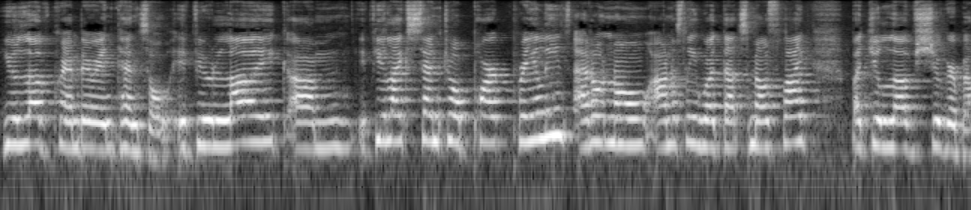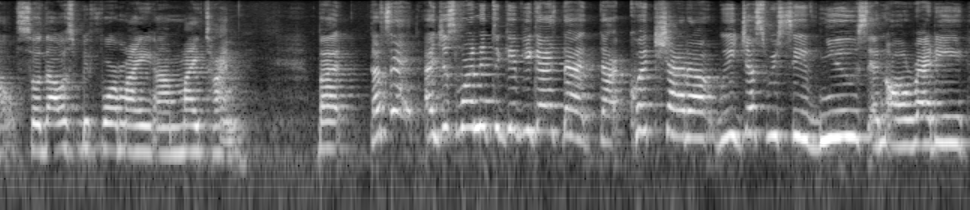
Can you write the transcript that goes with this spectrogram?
you love cranberry intenso. If you like, um, if you like Central Park pralines, I don't know honestly what that smells like, but you love Sugar Belle. So that was before my um, my time. But that's it. I just wanted to give you guys that, that quick shout out. We just received news and already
